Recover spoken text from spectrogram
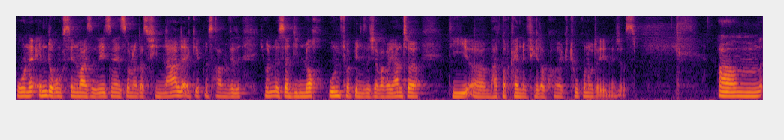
ohne Änderungshinweise lesen will, sondern das finale Ergebnis haben will. Hier unten ist dann die noch unverbindliche Variante, die ähm, hat noch keine Fehlerkorrekturen oder ähnliches. Ähm,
